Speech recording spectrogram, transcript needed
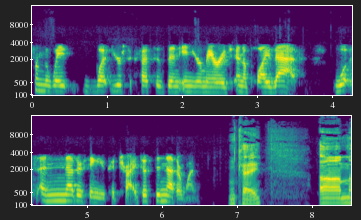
from the way what your success has been in your marriage and apply that, what's another thing you could try? Just another one. Okay. Um,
